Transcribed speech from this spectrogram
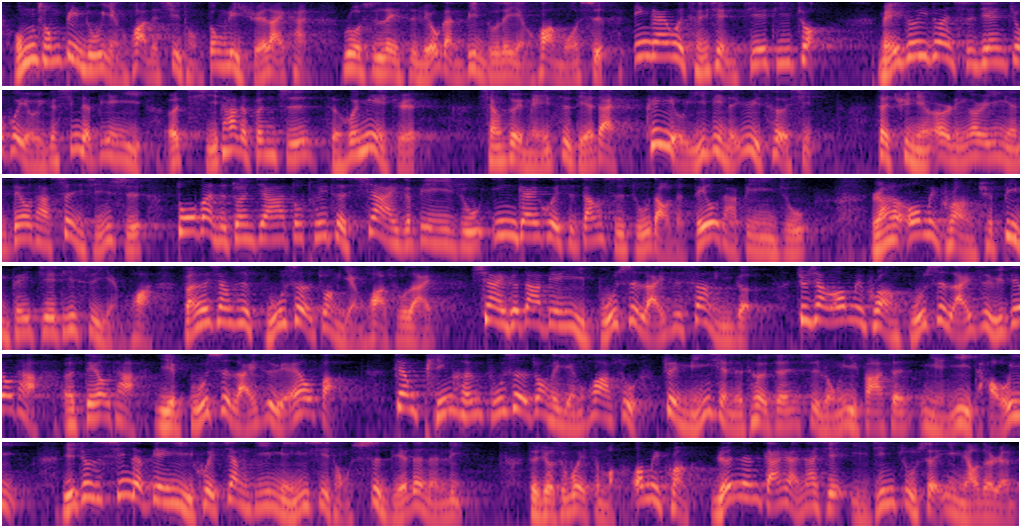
我们从病毒演化的系统动力学来看，若是类似流感病毒的演化模式，应该会呈现阶梯状。每隔一段时间就会有一个新的变异，而其他的分支则会灭绝。相对每一次迭代，可以有一定的预测性。在去年二零二一年 Delta 盛行时，多半的专家都推测下一个变异株应该会是当时主导的 Delta 变异株。然而 Omicron 却并非阶梯式演化，反而像是辐射状演化出来。下一个大变异不是来自上一个，就像 Omicron 不是来自于 Delta，而 Delta 也不是来自于 Alpha。这样平衡辐射状的演化术最明显的特征是容易发生免疫逃逸，也就是新的变异会降低免疫系统识别的能力。这就是为什么 Omicron 仍能感染那些已经注射疫苗的人。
